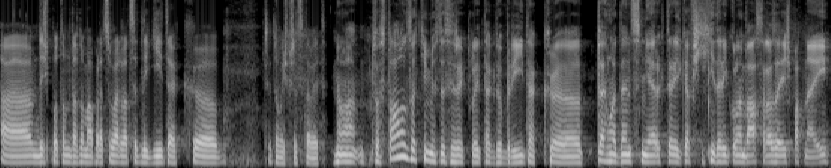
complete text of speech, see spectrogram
A když potom na to má pracovat 20 lidí, tak uh, si to můžeš představit. No a co stálo zatím, jestli si řekli tak dobrý, tak tenhle ten směr, který všichni tady kolem vás razejí špatný,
